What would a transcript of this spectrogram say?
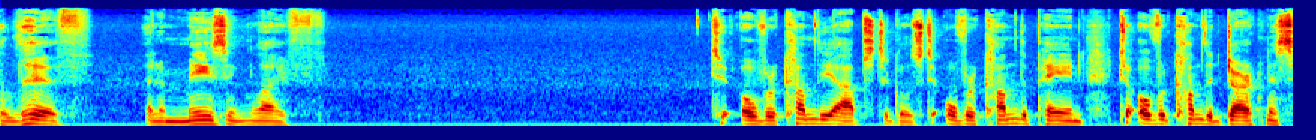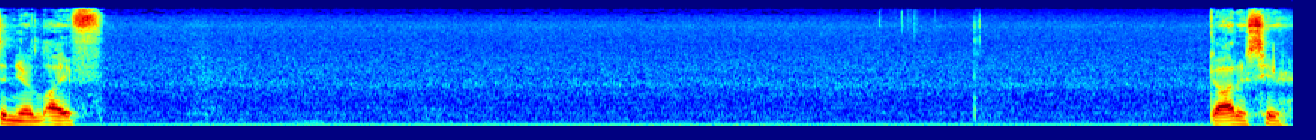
to live an amazing life to overcome the obstacles, to overcome the pain, to overcome the darkness in your life. God is here.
